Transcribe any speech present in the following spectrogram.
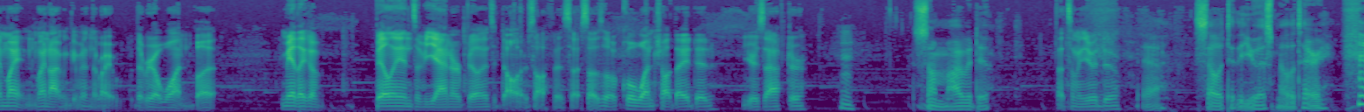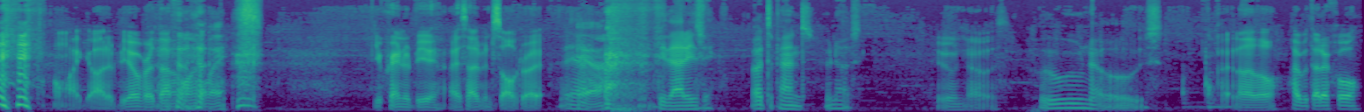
It might might not even give him the right the real one, but he made like a billions of yen or billions of dollars off it. So, so it was a little cool one shot that he did years after. Hmm. Something I would do. That's something you would do. Yeah. Sell it to the U.S. military. Oh my god, it'd be over at that point. Boy. Ukraine would be, I guess, that had been solved, right? Yeah. Be that easy. Oh, it depends. Who knows? Who knows? Who knows? Okay, another little hypothetical.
